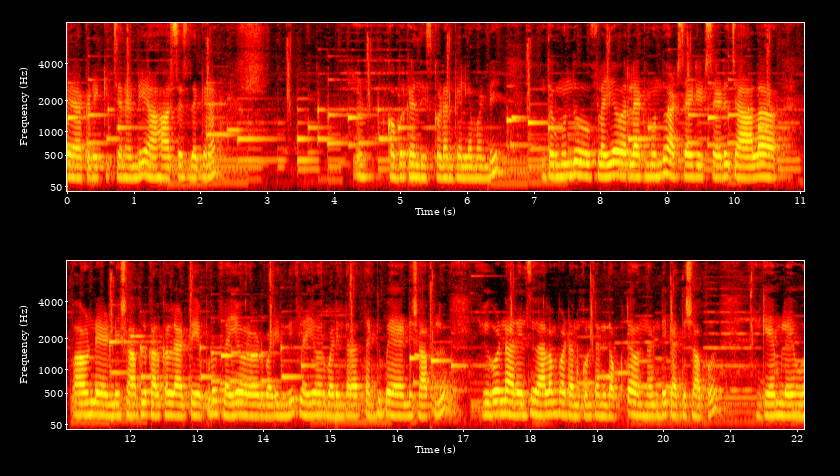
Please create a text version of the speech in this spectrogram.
అక్కడ ఎక్కించానండి ఆ హార్సెస్ దగ్గర కొబ్బరికాయలు తీసుకోవడానికి వెళ్ళామండి. ఇంతకుముందు ఫ్లైఓవర్ లేకముందు అటు సైడ్ ఇటు సైడ్ చాలా బాగుండేయండి షాపులు కలకలాడితే ఎప్పుడు ఫ్లైఓవర్ పడింది. ఫ్లైఓవర్ పడిన తర్వాత తగ్గిపోయాయండి షాపులు. ఇవి కూడా నాకు తెలిసి వేలంపాటు అనుకుంటాను. ఇది ఒక్కటే ఉందండి పెద్ద షాపు. ఇంకేం లేవు.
